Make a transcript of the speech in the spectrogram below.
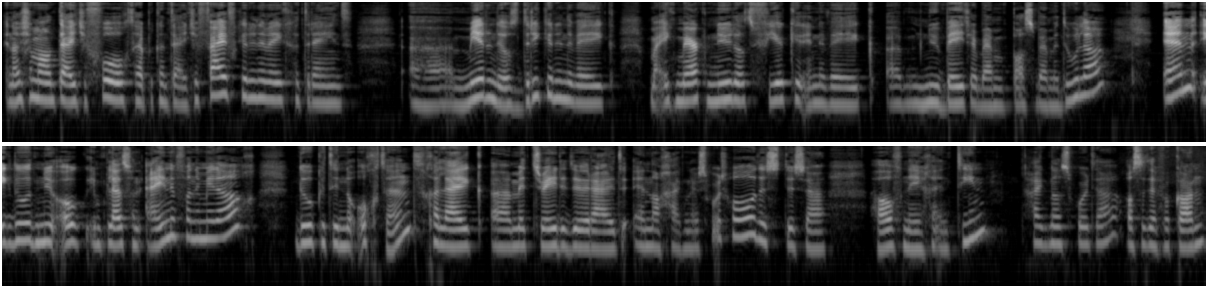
En als je me al een tijdje volgt, heb ik een tijdje vijf keer in de week getraind. Uh, merendeels drie keer in de week. Maar ik merk nu dat vier keer in de week uh, nu beter bij me past bij mijn doelen. En ik doe het nu ook in plaats van einde van de middag, doe ik het in de ochtend. Gelijk uh, met twee de deur uit en dan ga ik naar sportschool. Dus tussen half negen en tien ga ik dan sporten, als het even kan.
